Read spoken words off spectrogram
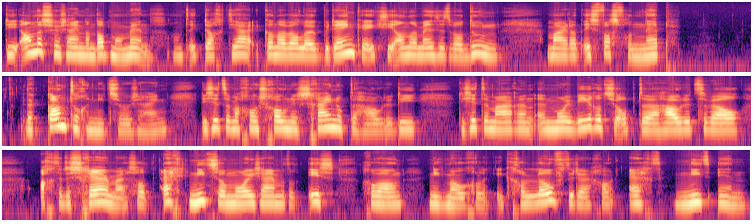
Die anders zou zijn dan dat moment. Want ik dacht, ja, ik kan dat wel leuk bedenken. Ik zie andere mensen het wel doen. Maar dat is vast van nep. Dat kan toch niet zo zijn? Die zitten maar gewoon schone schijn op te houden. Die, die zitten maar een, een mooi wereldje op te houden. Terwijl achter de schermen zal het echt niet zo mooi zijn. Want dat is gewoon niet mogelijk. Ik geloofde er gewoon echt niet in.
